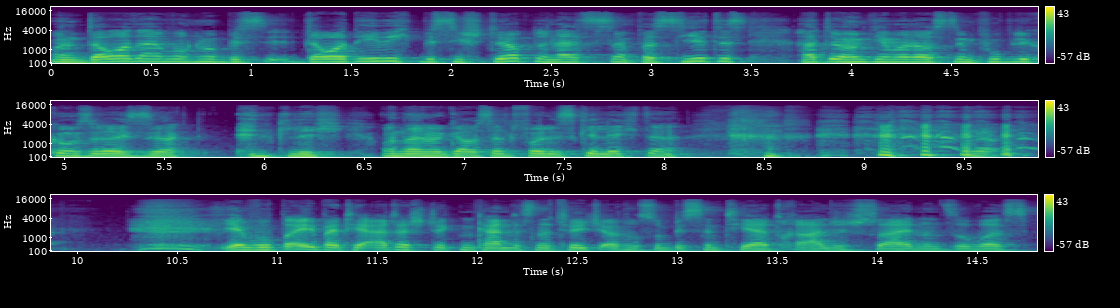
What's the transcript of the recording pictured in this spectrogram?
Und dauert einfach nur bis, dauert ewig, bis sie stirbt. Und als es dann passiert ist, hat irgendjemand aus dem Publikum so gesagt, endlich. Und dann gab es halt volles Gelächter. ja. ja, wobei bei Theaterstücken kann das natürlich auch noch so ein bisschen theatralisch sein und sowas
